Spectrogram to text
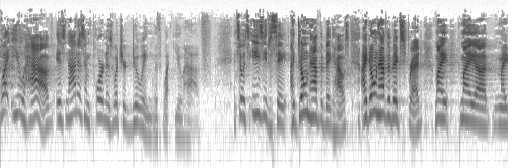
what you have is not as important as what you're doing with what you have. And so it's easy to say, I don't have the big house. I don't have the big spread. My, my, uh, my,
